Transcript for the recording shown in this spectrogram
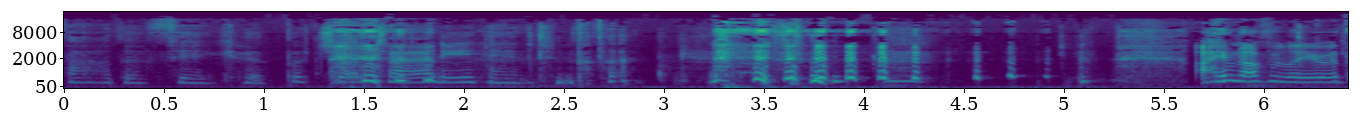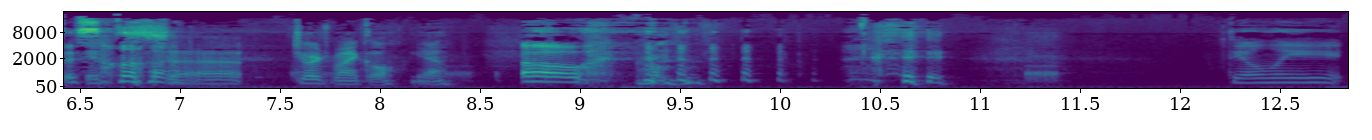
father figure, put your tiny hand in mine. I am not familiar with this song. Uh, George Michael. Yeah. Oh, the only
